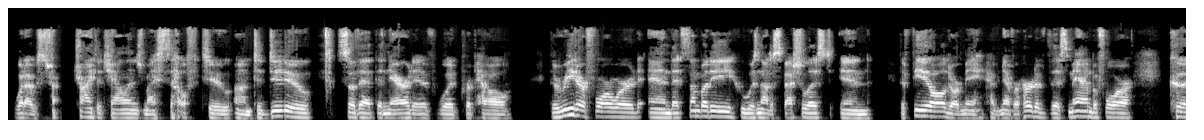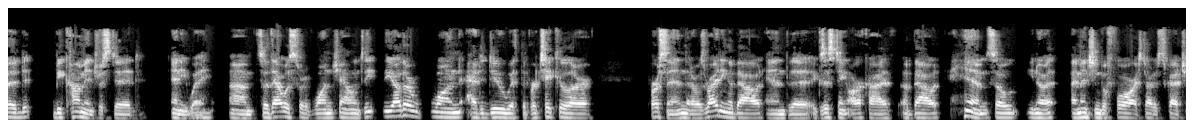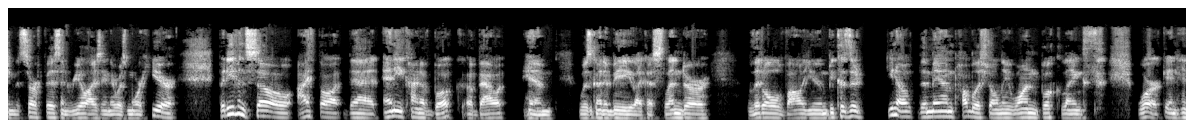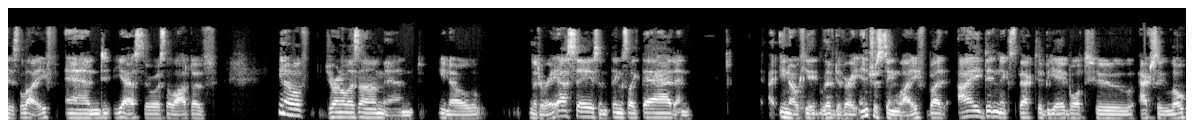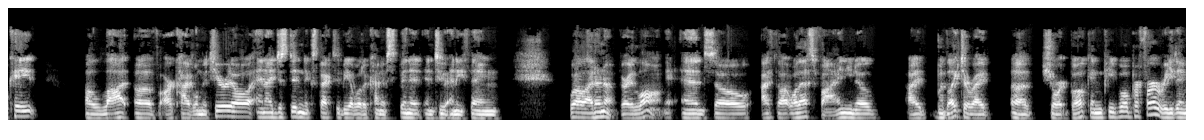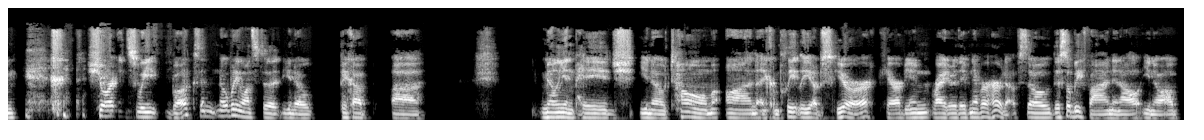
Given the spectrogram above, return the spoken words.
what I was tr- trying to challenge myself to um, to do, so that the narrative would propel the reader forward, and that somebody who was not a specialist in the field or may have never heard of this man before could become interested anyway. Um, so that was sort of one challenge. The, the other one had to do with the particular person that I was writing about and the existing archive about him. So, you know, I mentioned before I started scratching the surface and realizing there was more here. But even so, I thought that any kind of book about him was going to be like a slender little volume because there you know, the man published only one book length work in his life. And yes, there was a lot of, you know, journalism and, you know, literary essays and things like that. And, you know, he lived a very interesting life, but I didn't expect to be able to actually locate a lot of archival material. And I just didn't expect to be able to kind of spin it into anything, well, I don't know, very long. And so I thought, well, that's fine. You know, I would like to write a short book and people prefer reading short and sweet books and nobody wants to, you know, pick up, uh, million page, you know, tome on a completely obscure Caribbean writer they've never heard of. So this will be fine. And I'll, you know, I'll,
